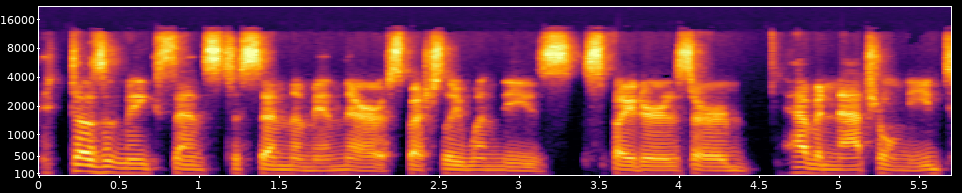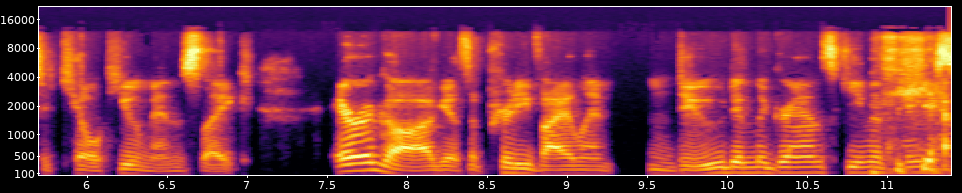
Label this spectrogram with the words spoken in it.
it doesn't make sense to send them in there, especially when these spiders are have a natural need to kill humans. Like Aragog is a pretty violent dude in the grand scheme of things. Yeah.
